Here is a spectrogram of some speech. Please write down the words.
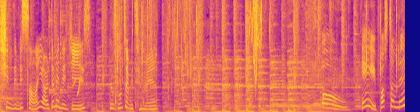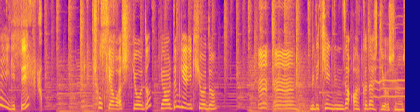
Şimdi biz sana yardım edeceğiz. Hızlıca bitirmeye. Oh. Hey pastam nereye gitti? Çok yavaş yiyordun. Yardım gerekiyordu. Bir de kendinize arkadaş diyorsunuz.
